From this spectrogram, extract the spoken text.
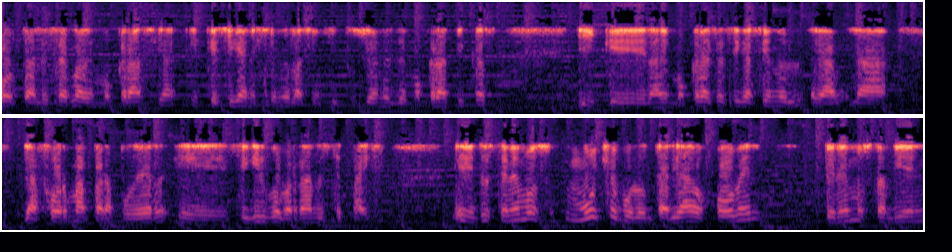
fortalecer la democracia y que sigan existiendo las instituciones democráticas y que la democracia siga siendo la, la, forma para poder eh, seguir gobernando este país. Eh, entonces tenemos mucho voluntariado joven, tenemos también,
